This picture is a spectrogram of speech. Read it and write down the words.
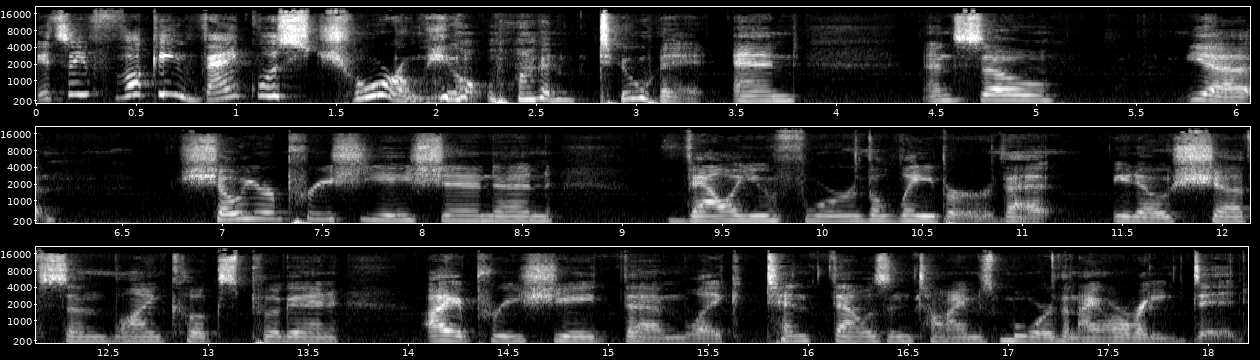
it's a fucking thankless chore. We don't want to do it, and and so yeah, show your appreciation and value for the labor that you know chefs and line cooks put in. I appreciate them like ten thousand times more than I already did.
